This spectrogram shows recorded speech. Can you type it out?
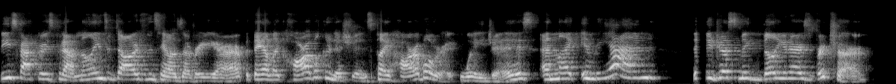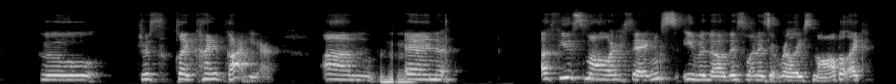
these factories put out millions of dollars in sales every year, but they have like horrible conditions, pay horrible ra- wages, and like in the end, they just make billionaires richer who just like kind of got here. Um, Mhm. and a few smaller things, even though this one isn't really small, but like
